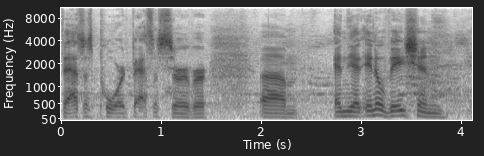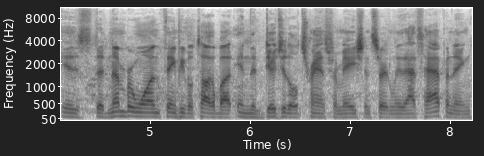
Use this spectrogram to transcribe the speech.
fastest port, fastest server. Um, and yet innovation is the number one thing people talk about in the digital transformation, certainly that's happening.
